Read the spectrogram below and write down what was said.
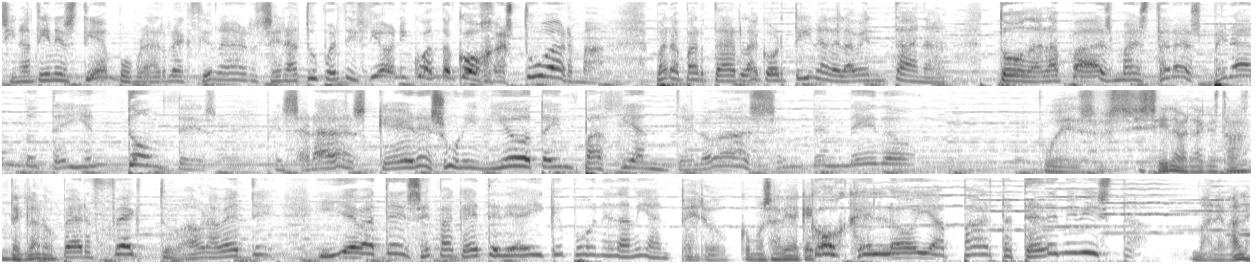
Si no tienes tiempo para reaccionar, será tu perdición y cuando cojas tu arma para apartar la cortina de la ventana, toda la pasma estará esperándote y entonces pensarás que eres un idiota impaciente. ¿Lo has entendido? Pues sí, sí, la verdad que está bastante claro. Perfecto, ahora vete y llévate ese paquete de ahí que pone Damián. Pero, ¿cómo sabía que...? Cógelo y apártate de mi vista. Vale, vale.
